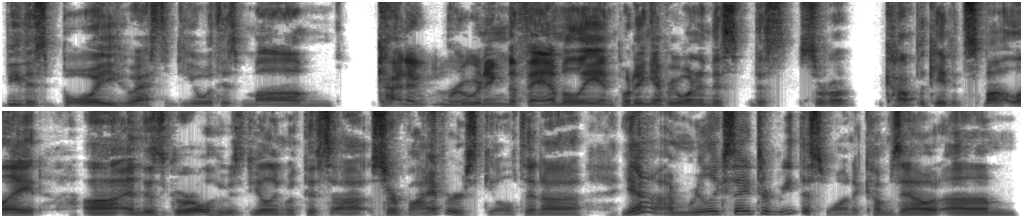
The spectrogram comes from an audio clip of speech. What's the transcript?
be this boy who has to deal with his mom kind of ruining the family and putting everyone in this this sort of complicated spotlight. Uh, and this girl who's dealing with this uh, survivor's guilt. And uh, yeah, I'm really excited to read this one. It comes out, um,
